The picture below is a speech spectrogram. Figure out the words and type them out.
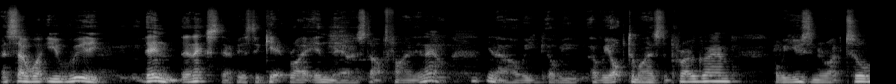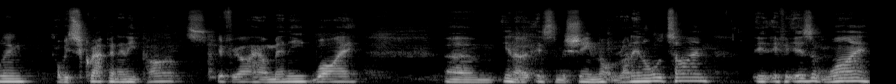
and so what you really then the next step is to get right in there and start finding out. You know, are we are we have we optimized the program? Are we using the right tooling? Are we scrapping any parts? If we are, how many? Why? Um, you know, is the machine not running all the time? If it isn't, why?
